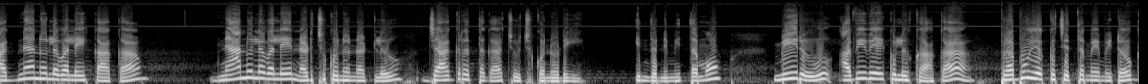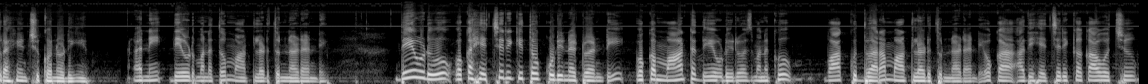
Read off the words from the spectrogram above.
అజ్ఞానుల వలె కాక జ్ఞానుల వలె నడుచుకునున్నట్లు జాగ్రత్తగా చూచుకొనుడి. ఇందు నిమిత్తము మీరు అవివేకులు కాక ప్రభు యొక్క చిత్తమేమిటో గ్రహించుకొనుడి అని దేవుడు మనతో మాట్లాడుతున్నాడండి. దేవుడు ఒక హెచ్చరికతో కూడినటువంటి ఒక మాట దేవుడు ఈరోజు మనకు వాక్కు ద్వారా మాట్లాడుతున్నాడండి. ఒక అది హెచ్చరిక కావచ్చు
